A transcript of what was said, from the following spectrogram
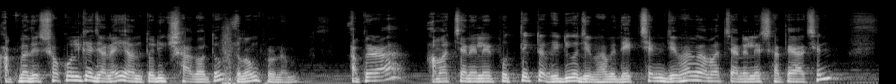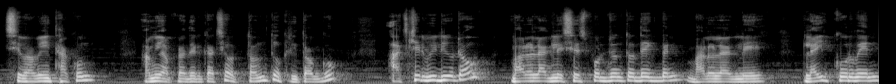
আপনাদের সকলকে জানাই আন্তরিক স্বাগত এবং প্রণাম। আপনারা আমার চ্যানেলের প্রত্যেকটা ভিডিও যেভাবে দেখছেন, যেভাবে আমার চ্যানেলের সাথে আছেন, সেভাবেই থাকুন। আমি আপনাদের কাছে অত্যন্ত কৃতজ্ঞ। আজকের ভিডিওটাও ভালো লাগলে শেষ পর্যন্ত দেখবেন, ভালো লাগলে লাইক করবেন,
